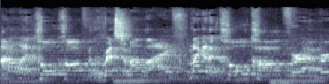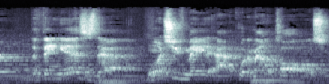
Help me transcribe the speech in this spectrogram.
I don't want to cold call for the rest of my life. I'm not going to cold call forever. The thing is, is that once you've made an adequate amount of calls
